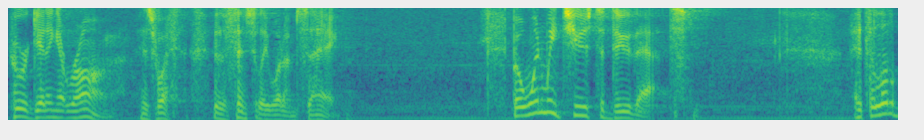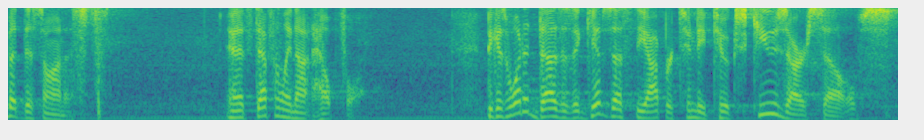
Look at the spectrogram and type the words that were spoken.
who are getting it wrong, is, what, is essentially what I'm saying. But when we choose to do that, it's a little bit dishonest. And it's definitely not helpful. Because what it does is it gives us the opportunity to excuse ourselves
